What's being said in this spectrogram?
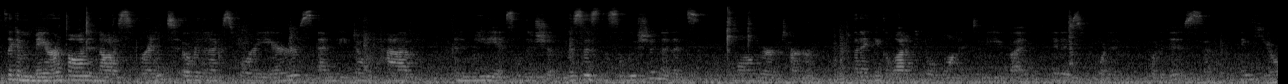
it's like a marathon and not a sprint over the next four years and we don't have an immediate solution. This is the solution and it's longer term than I think a lot of people want it to be, but it is what it, what it is, so thank you.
